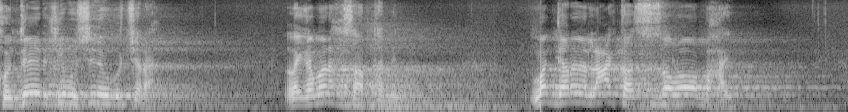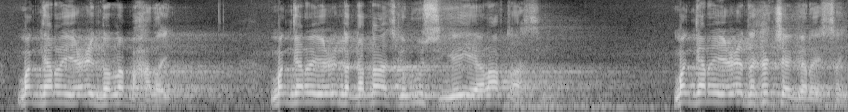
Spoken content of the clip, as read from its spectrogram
Containerkii buu sidii ugu jiraa lagamana xisaabtamin. Ma garanayo lacagtaasi sida loo baxay. Ma garanayo cidda la baxday. Ma garanayo cidda qandaraaska lagu siiyey ee alaabtaasi ma garanayo cidda ka jeegaraysay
